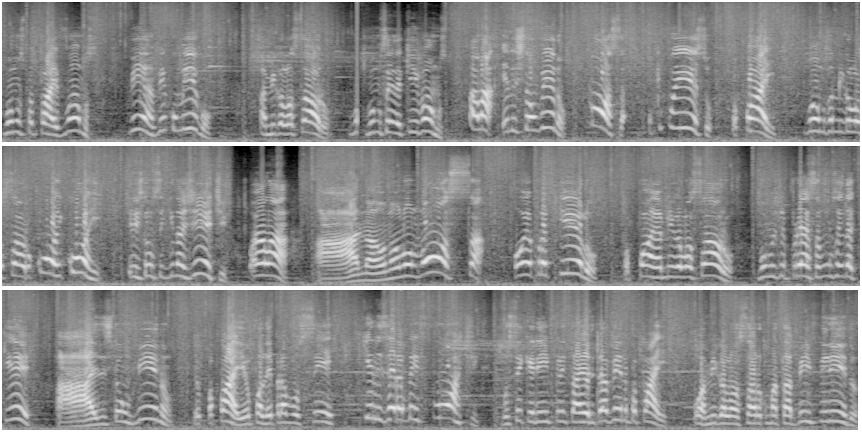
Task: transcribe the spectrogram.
Vamos, papai, vamos. Venha, vem comigo. Amigo Alossauro, vamos sair daqui, vamos. Olha lá, eles estão vindo. Nossa, o que foi isso? Papai, vamos, amigo Alossauro, corre, corre. Eles estão seguindo a gente. Olha lá. Ah, não, não, não. Nossa, olha para aquilo. Papai, amigo Alossauro, Vamos depressa, vamos sair daqui. Ah, eles estão vindo. Eu, papai, eu falei pra você que eles eram bem fortes. Você queria enfrentar ele, tá vendo, papai? O amigo Alossauro como tá bem ferido.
